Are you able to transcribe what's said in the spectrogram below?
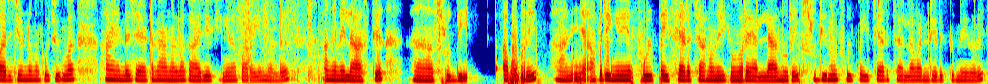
പരിചയമുണ്ടെന്നൊക്കെ ചോദിക്കുമ്പോൾ ആ എന്റെ ചേട്ടനാന്നുള്ള കാര്യമൊക്കെ ഇങ്ങനെ പറയുന്നുണ്ട്. അങ്ങനെ ലാസ്റ്റ് ശ്രുതി അപ്പോൾ പറയും അവരെങ്ങനെയാണ് ഫുൾ പൈസ അടച്ചാണോ? എന്ന് ചോദിക്കുമ്പോൾ പറയും അല്ല എന്ന് പറയും. ശ്രുതിയൊന്നും ഫുൾ പൈസ അടച്ചല്ല വണ്ടി എടുക്കുന്നതെന്ന് പറയും.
